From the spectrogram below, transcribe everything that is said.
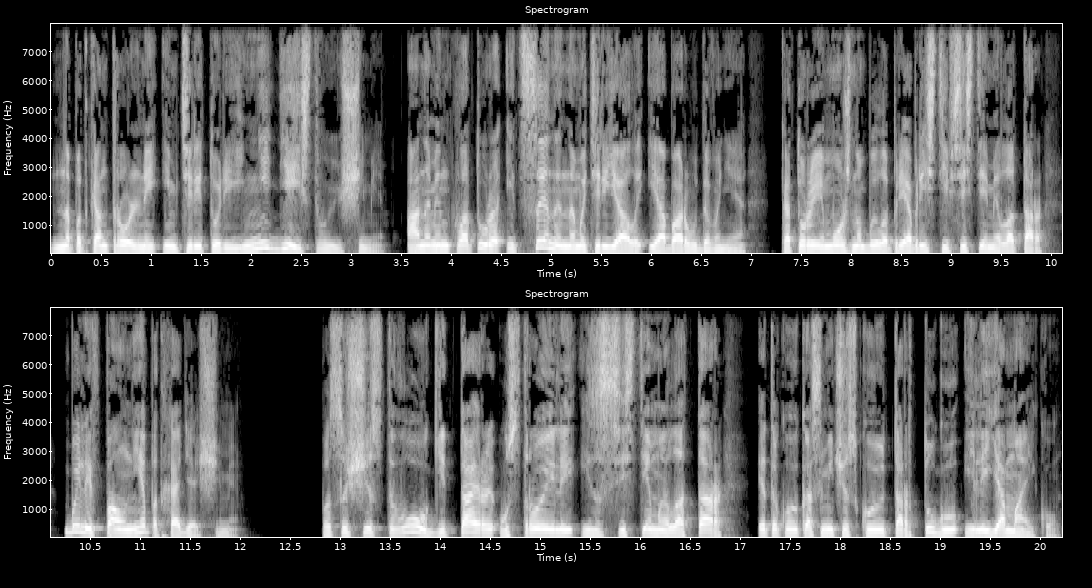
на подконтрольной им территории недействующими, а номенклатура и цены на материалы и оборудование, которые можно было приобрести в системе Лотар, были вполне подходящими. По существу гитайры устроили из системы Лотар этакую космическую тартугу или ямайку.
